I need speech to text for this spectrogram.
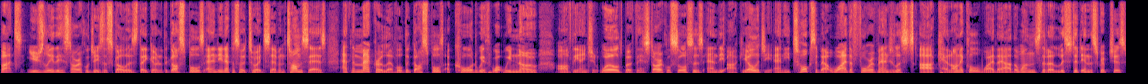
But usually the historical Jesus scholars they go to the Gospels and in episode 287 Tom says at the macro level the Gospels accord with what we know of the ancient world both the historical sources and the archaeology. And he talks about why the four evangelists are canonical why they are the ones that are listed in the scriptures.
